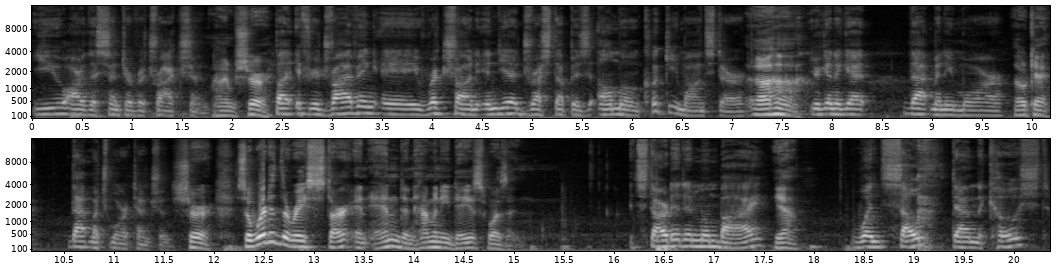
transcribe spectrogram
you are the center of attraction. I'm sure. But if you're driving a rickshaw in India dressed up as Elmo and Cookie Monster, Uh huh. you're gonna get that many more, Okay. that much more attention. Sure. So where did the race start and end, and how many days was it? It started in Mumbai, Yeah. went south down the coast,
